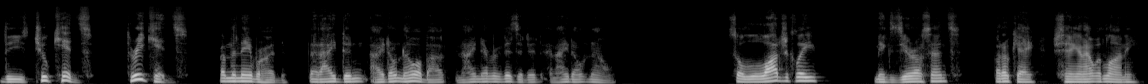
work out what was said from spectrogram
these two kids, three kids from the neighborhood that I didn't, I don't know about, and I never visited, and I don't know." So logically, makes zero sense. But okay, she's hanging out with Lonnie,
